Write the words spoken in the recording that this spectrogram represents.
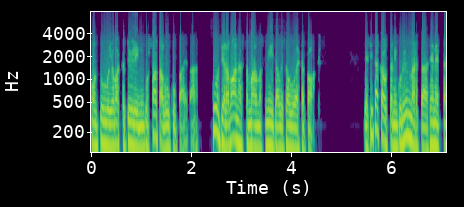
on tullut jo vaikka tyyliin niin kuin sata lukupäivää, kun siellä vanhassa maailmassa niitä olisi ollut ehkä kaksi. Ja sitä kautta niin kuin ymmärtää sen, että,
